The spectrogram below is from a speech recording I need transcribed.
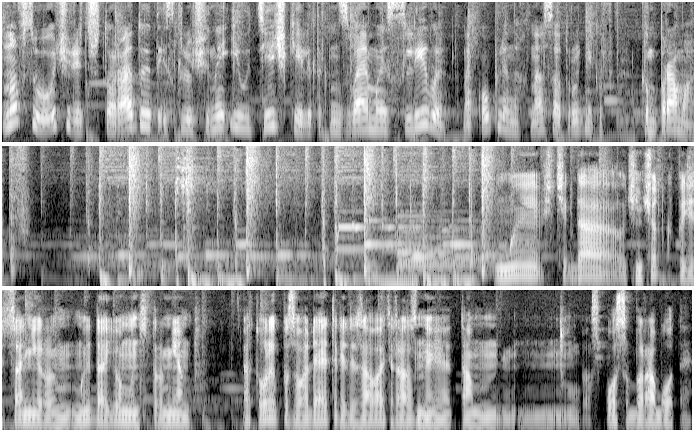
Но, в свою очередь, что радует, исключены и утечки или так называемые сливы, накопленных на сотрудников компроматов. Мы всегда очень четко позиционируем, мы даем инструмент – который позволяет реализовать разные там способы работы.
